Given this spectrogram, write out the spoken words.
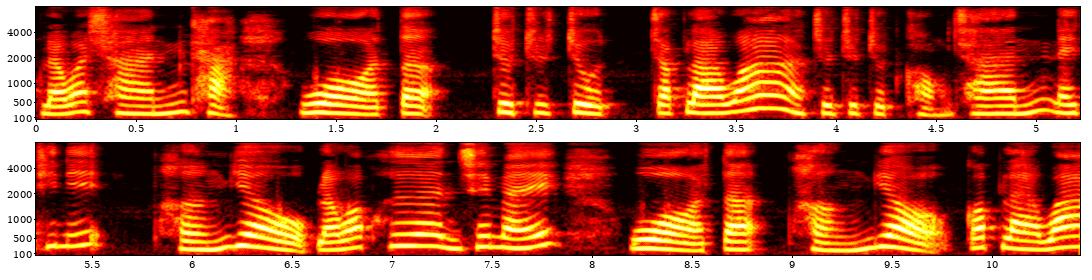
แปลว่าฉันค่ะ我的จุดจุดจุดจะแปลว่า จุดจุดจุดของฉัน ในที่นี้เพิงโยแปลว่าเพื่อนใช่ไหม我的朋友ก็แปลว่า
